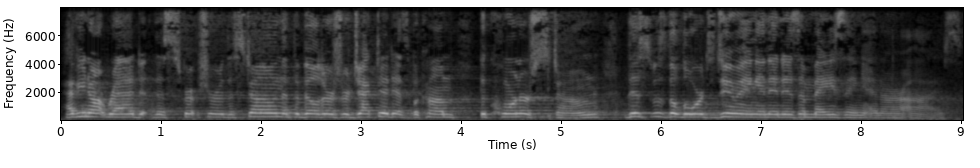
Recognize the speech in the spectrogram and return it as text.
Have you not read this scripture? The stone that the builders rejected has become the cornerstone. This was the Lord's doing, and it is amazing in our eyes.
